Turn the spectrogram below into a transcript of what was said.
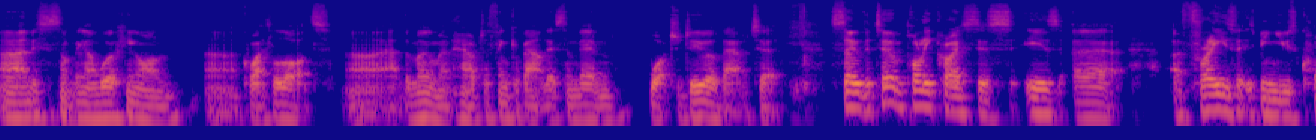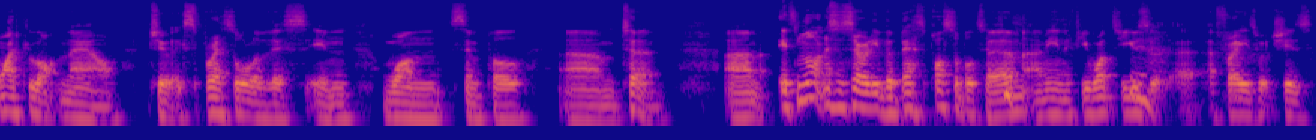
Uh, this is something I'm working on uh, quite a lot uh, at the moment, how to think about this and then what to do about it. So the term polycrisis is a, a phrase that is being used quite a lot now to express all of this in one simple um, term. Um, it's not necessarily the best possible term. I mean, if you want to use yeah. a, a, phrase which is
